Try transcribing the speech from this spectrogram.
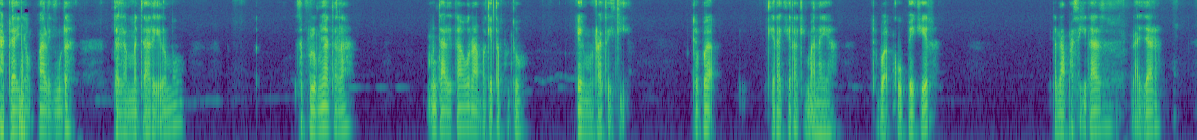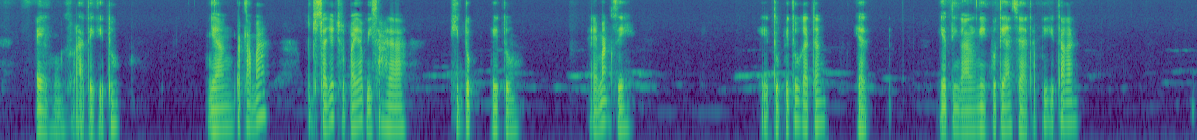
ada yang paling mudah dalam mencari ilmu? Sebelumnya adalah mencari tahu kenapa kita butuh ilmu strategi coba kira-kira gimana ya? Coba ku pikir kenapa sih kita harus belajar ilmu strategi itu? Yang pertama tentu saja supaya bisa hidup itu. Emang sih hidup itu kadang ya ya tinggal ngikuti aja. Tapi kita kan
